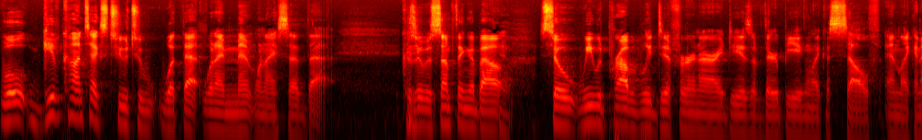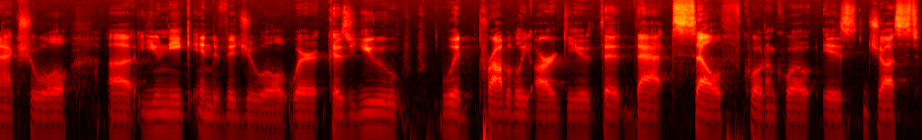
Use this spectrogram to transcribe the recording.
Well, give context too to what that what I meant when I said that, because it was something about. Yeah. So we would probably differ in our ideas of there being like a self and like an actual uh, unique individual, where because you would probably argue that that self, quote unquote, is just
